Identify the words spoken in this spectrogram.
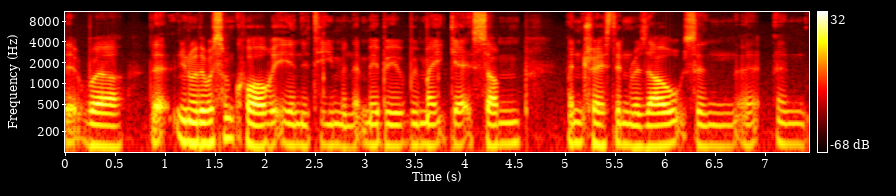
that were that you know there was some quality in the team, and that maybe we might get some interesting results and and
